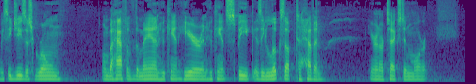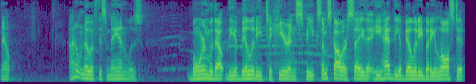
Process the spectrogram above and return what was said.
We see Jesus groan on behalf of the man who can't hear and who can't speak as he looks up to heaven here in our text in Mark. Now, I don't know if this man was born without the ability to hear and speak. Some scholars say that he had the ability, but he lost it.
